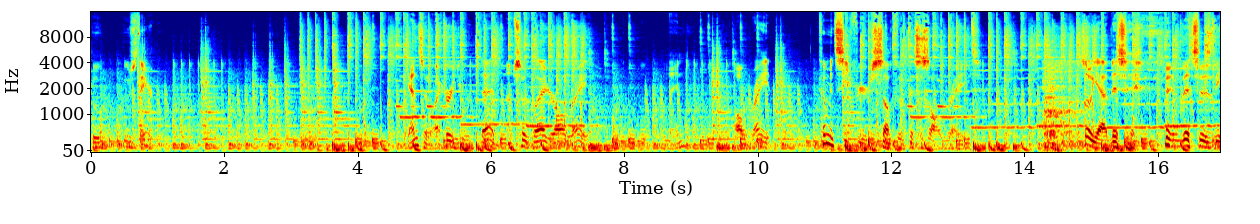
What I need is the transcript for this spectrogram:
Who who's there? Genzo, I heard you were dead. I'm so glad you're alright. Lin? Alright? Come and see for yourself if this is alright. So yeah, this is this is the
